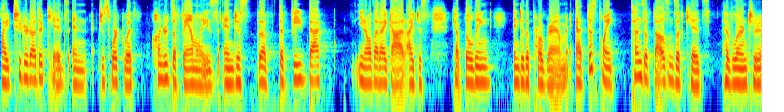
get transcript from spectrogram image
I tutored other kids and just worked with hundreds of families and just the, the feedback you know that I got, I just kept building into the program. At this point, tens of thousands of kids have learned to,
